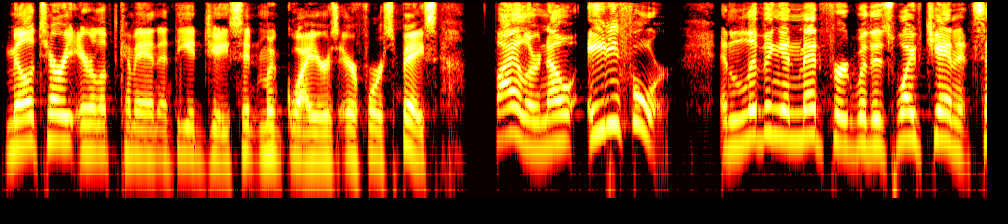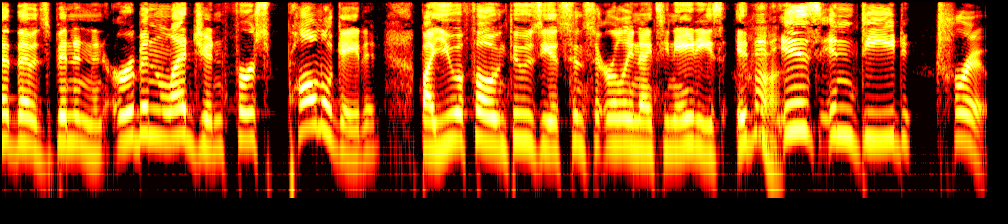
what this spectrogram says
Military Airlift Command at the adjacent McGuire's Air Force Base. Filer, now 84, and living in Medford with his wife Janet, said that it's been an urban legend first promulgated by UFO enthusiasts since the early 1980s. It is indeed true.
